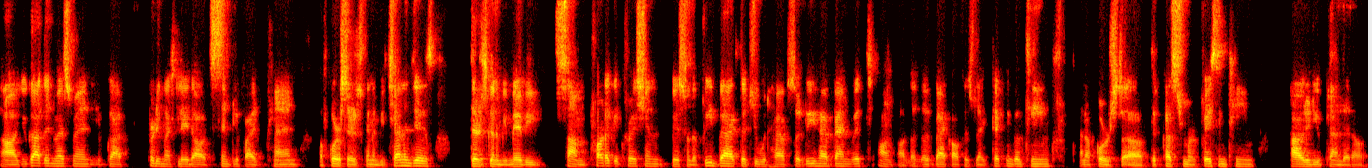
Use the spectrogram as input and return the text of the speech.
uh, you got the investment. You've got pretty much laid out simplified plan. Of course, there's going to be challenges. There's going to be maybe some product iteration based on the feedback that you would have. So do you have bandwidth on, on the back office, like technical team, and of course uh, the customer facing team? How did you plan that out?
